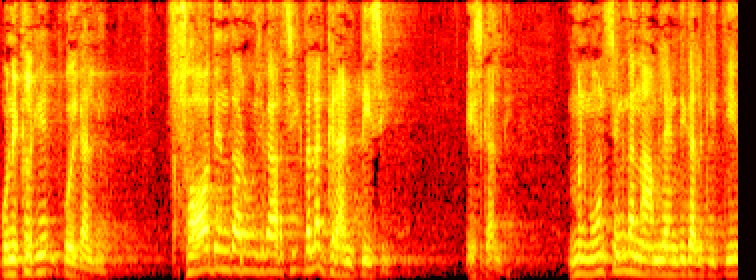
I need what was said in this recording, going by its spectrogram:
ਉਹ ਨਿਕਲ ਗਏ, ਕੋਈ ਗੱਲ ਨਹੀਂ। 100 ਦਿਨ ਦਾ ਰੋਜ਼ਗਾਰ ਸੀ ਪਹਿਲਾਂ ਗਰੰਟੀ ਸੀ ਇਸ ਗੱਲ ਦੀ। ਮਨਮੋਹਨ ਸਿੰਘ ਦਾ ਨਾਮ ਲੈਣ ਦੀ ਗੱਲ ਕੀਤੀ,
